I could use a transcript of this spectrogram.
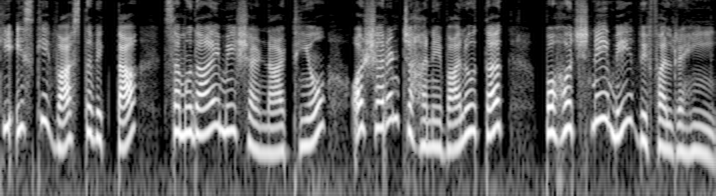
कि इसकी वास्तविकता समुदाय में शरणार्थियों और शरण चाहने वालों तक पहुँचने में विफल रहीं।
